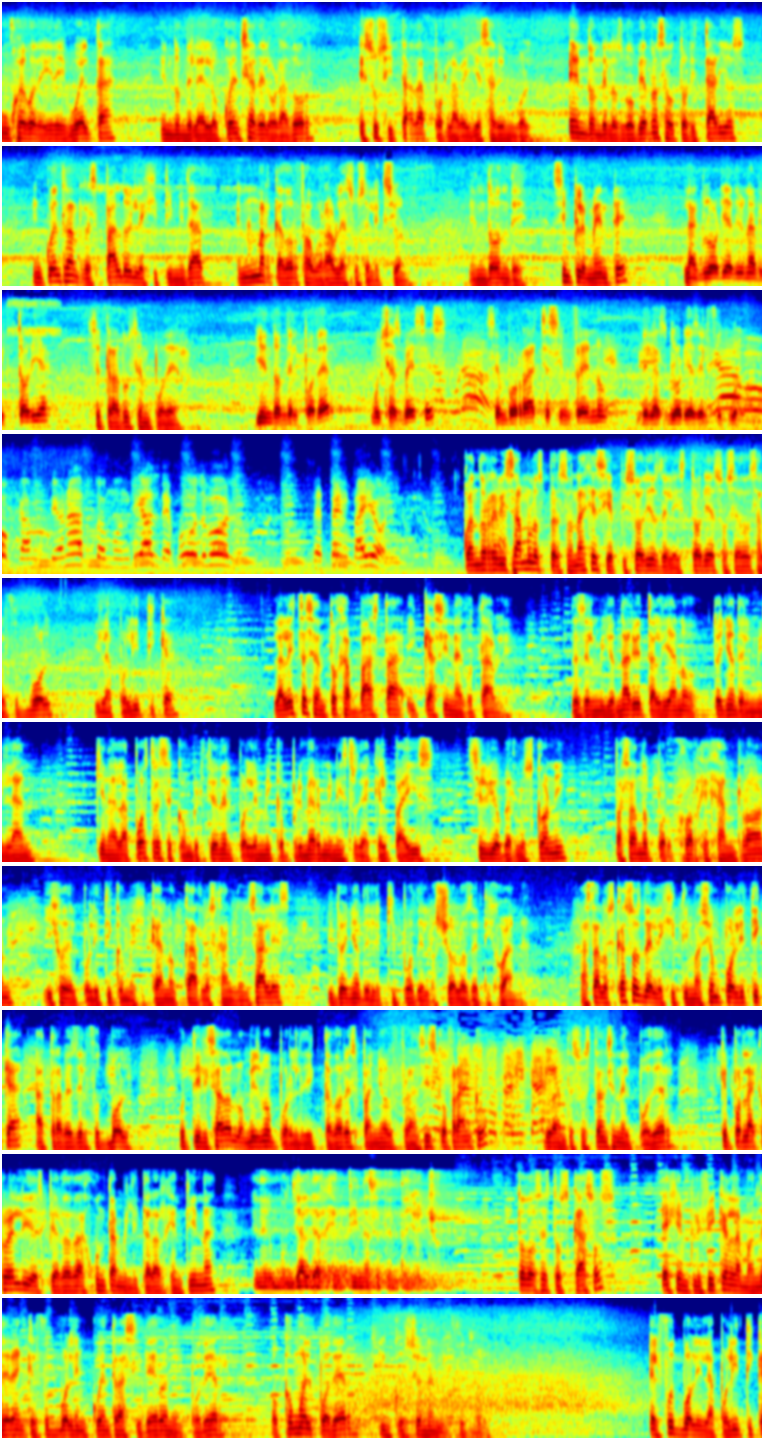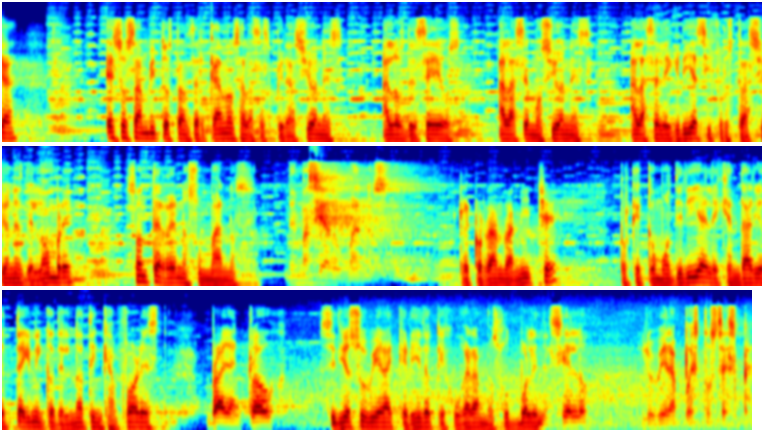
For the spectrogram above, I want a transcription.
Un juego de ida y vuelta en donde la elocuencia del orador es suscitada por la belleza de un gol, en donde los gobiernos autoritarios encuentran respaldo y legitimidad en un marcador favorable a su selección, en donde, simplemente, la gloria de una victoria se traduce en poder, y en donde el poder, muchas veces, se emborracha sin freno de las glorias del fútbol. Campeonato Mundial de Fútbol 78. Cuando revisamos los personajes y episodios de la historia asociados al fútbol y la política, la lista se antoja vasta y casi inagotable. Desde el millonario italiano dueño del Milán, quien a la postre se convirtió en el polémico primer ministro de aquel país, Silvio Berlusconi, pasando por Jorge Han Ron, hijo del político mexicano Carlos Han González y dueño del equipo de los Cholos de Tijuana. Hasta los casos de legitimación política a través del fútbol, utilizado lo mismo por el dictador español Francisco Franco durante su estancia en el poder que por la cruel y despiadada Junta Militar Argentina en el Mundial de Argentina 78. Todos estos casos ejemplifican la manera en que el fútbol encuentra asidero en el poder o cómo el poder incursiona en el fútbol. El fútbol y la política, esos ámbitos tan cercanos a las aspiraciones, a los deseos, a las emociones, a las alegrías y frustraciones del hombre, son terrenos humanos, Demasiado humanos. recordando a Nietzsche, porque como diría el legendario técnico del Nottingham Forest, Brian Clough, si Dios hubiera querido que jugáramos fútbol en el cielo, le hubiera puesto césped.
